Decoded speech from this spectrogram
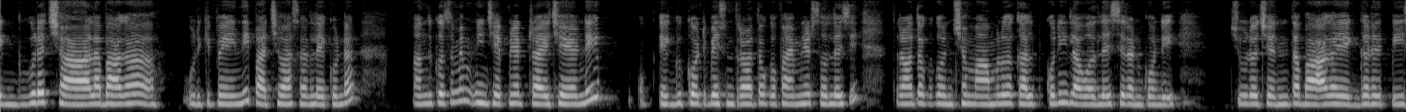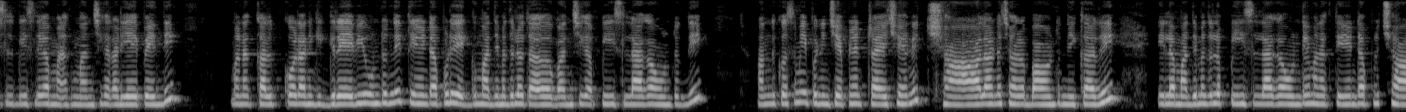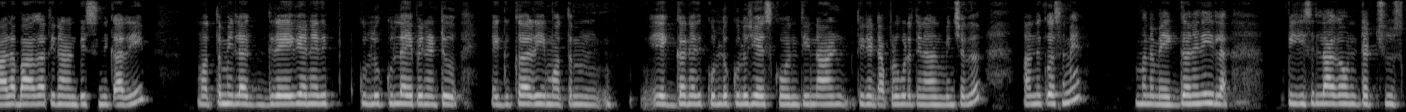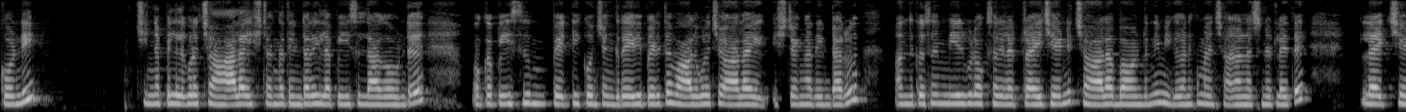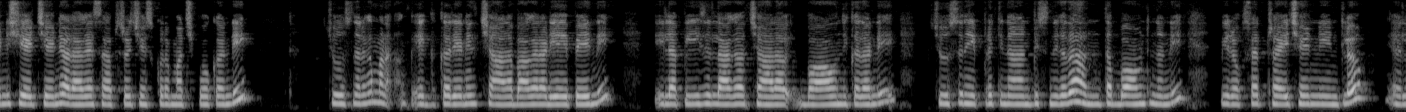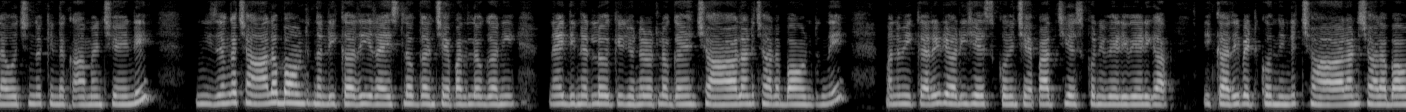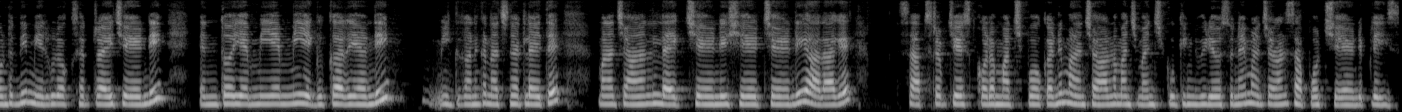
ఎగ్ కూడా చాలా బాగా ఉడికిపోయింది పచ్చివాసన లేకుండా. అందుకోసమే నేను చెప్పినట్టు ట్రై చేయండి. ఎగ్ కొట్టిపేసిన తర్వాత ఒక ఫైవ్ మినిట్స్ వదిలేసి తర్వాత ఒక కొంచెం మామూలుగా కలుపుకొని ఇలా వదిలేసారు అనుకోండి చూడొచ్చు ఎంత బాగా ఎగ్ అనేది పీసులు పీసులుగా మనకు మంచిగా రెడీ అయిపోయింది. మనకు కలుపుకోవడానికి గ్రేవీ ఉంటుంది. తినేటప్పుడు ఎగ్ మధ్య మధ్యలో మంచిగా పీస్ లాగా ఉంటుంది. అందుకోసం ఇప్పుడు నేను చెప్పినట్టు ట్రై చేయండి. చాలా అంటే చాలా బాగుంటుంది ఈ కర్రీ. ఇలా మధ్య మధ్యలో పీస్ లాగా ఉంటే మనకు తినేటప్పుడు చాలా బాగా తినాలనిపిస్తుంది కర్రీ. మొత్తం ఇలా గ్రేవీ అనేది కుళ్ళు కుళ్ళు అయిపోయినట్టు ఎగ్ కర్రీ మొత్తం ఎగ్ అనేది కుళ్ళు కుళ్ళు చేసుకొని తిన తినేటప్పుడు కూడా తినాలనిపించదు. అందుకోసమే మనం ఎగ్ అనేది ఇలా పీస్ లాగా ఉండేటట్టు చూసుకోండి. చిన్నపిల్లలు కూడా చాలా ఇష్టంగా తింటారు. ఇలా పీసులాగా ఉంటే ఒక పీసు పెట్టి కొంచెం గ్రేవీ పెడితే వాళ్ళు కూడా చాలా ఇష్టంగా తింటారు. అందుకోసం మీరు కూడా ఒకసారి ఇలా ట్రై చేయండి. చాలా బాగుంటుంది. మీకు కనుక మన ఛానల్ నచ్చినట్లయితే లైక్ చేయండి షేర్ చేయండి. అలాగే సబ్స్క్రైబ్ చేసుకోవడం మర్చిపోకండి. చూస్తున్నారుగా మన ఎగ్ కర్రీ అనేది చాలా బాగా రెడీ అయిపోయింది. ఇలా లాగా చాలా బాగుంది కదండి. చూస్తేనే ఇప్పుడే తినాలనిపిస్తుంది కదా అంత బాగుంటుందండి. మీరు ఒకసారి ట్రై చేయండి ఇంట్లో. ఎలా వచ్చిందో కింద కామెంట్ చేయండి. నిజంగా చాలా బాగుంటుందండి. ఈ కర్రీ రైస్లో కానీ చపాతీలో కానీ నైట్ డిన్నర్లోకి జొన్న రొట్టెలోకి కానీ చాలా అంటే చాలా బాగుంటుంది. మనం ఈ కర్రీ రెడీ చేసుకొని చపాతి చేసుకొని వేడి వేడిగా ఈ కర్రీ పెట్టుకొని తింటే చాలా అంటే చాలా బాగుంటుంది. మీరు కూడా ఒకసారి ట్రై చేయండి. ఎంతో ఎమ్మి ఎమ్మి ఎగ్ కర్రీ అండి. మీకు కనుక నచ్చినట్లయితే మన ఛానల్ని లైక్ చేయండి షేర్ చేయండి. అలాగే సబ్స్క్రైబ్ చేసుకోవడం మర్చిపోకండి. మన ఛానల్ మంచి మంచి కుకింగ్ వీడియోస్ ఉన్నాయి. మన ఛానల్ సపోర్ట్ చేయండి ప్లీజ్.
